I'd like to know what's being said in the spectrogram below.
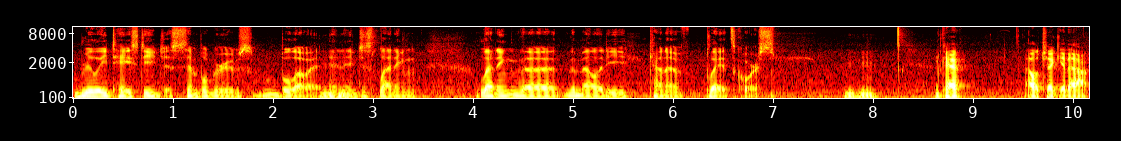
really tasty, just simple grooves below it, and Mhm. it just letting letting the the melody kind of play its course. Hmm Okay, I'll check it out.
